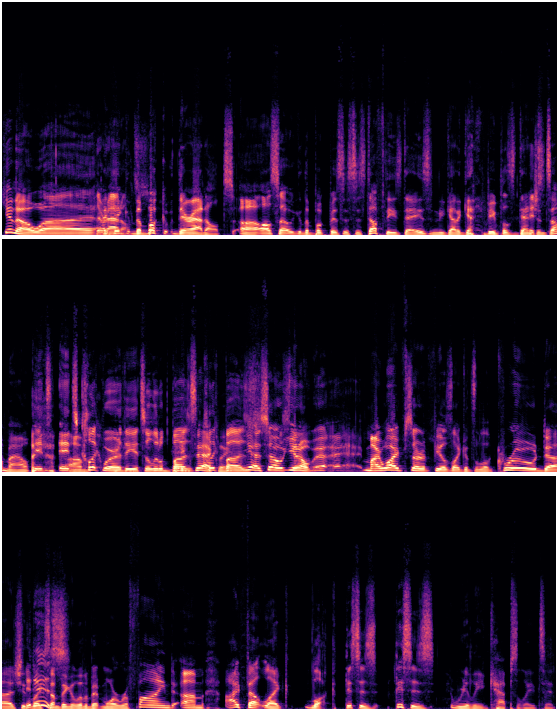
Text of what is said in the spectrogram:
You know, uh, I adults. think the book they're adults. Uh, also, the book business is tough these days, and you got to get people's attention it's, somehow. It's it's um, click worthy. It's a little buzz, exactly. click buzz. Yeah. So you know, uh, my wife sort of feels like it's a little crude. Uh, she'd it like is. something a little bit more refined. Um, I felt like, look, this is this is really encapsulates it.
